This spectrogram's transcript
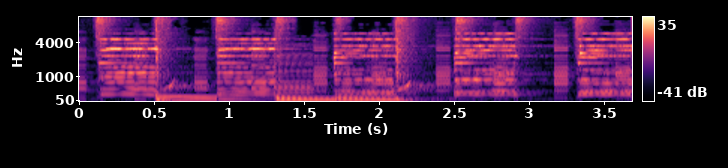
Thank you.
